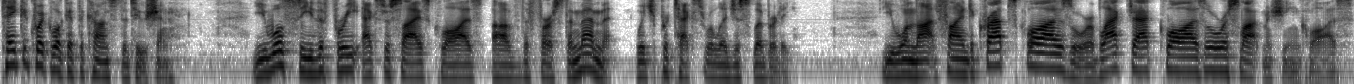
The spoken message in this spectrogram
Take a quick look at the Constitution you will see the free exercise clause of the First Amendment, which protects religious liberty. You will not find a craps clause or a blackjack clause or a slot machine clause.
